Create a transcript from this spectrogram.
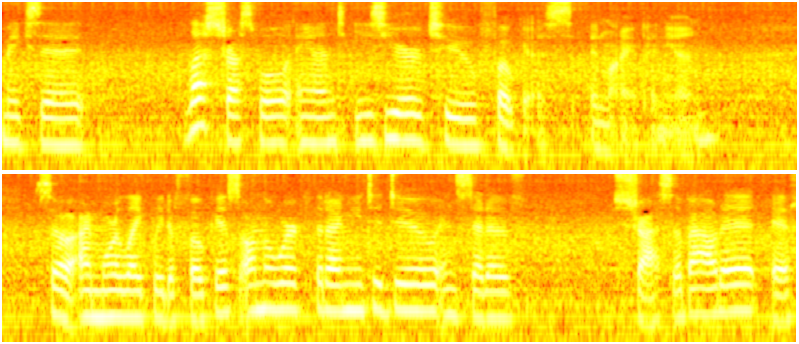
makes it less stressful and easier to focus, in my opinion. So I'm more likely to focus on the work that I need to do instead of stress about it if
